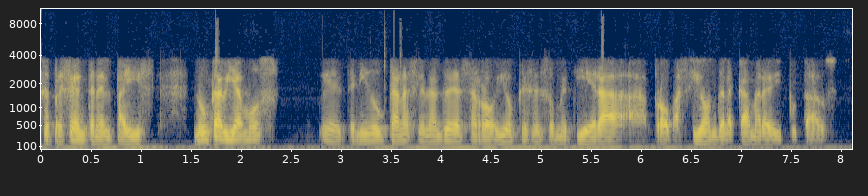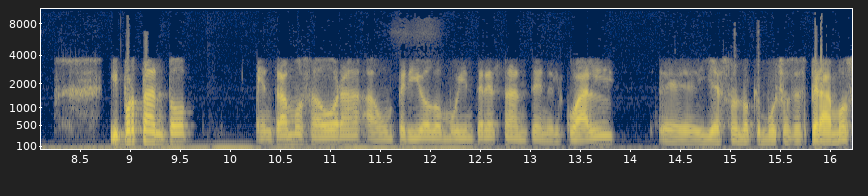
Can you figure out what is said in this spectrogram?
se presenta en el país. Nunca habíamos eh, tenido un plan nacional de desarrollo que se sometiera a aprobación de la Cámara de Diputados. Y por tanto, entramos ahora a un periodo muy interesante en el cual, eh, y eso es lo que muchos esperamos,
